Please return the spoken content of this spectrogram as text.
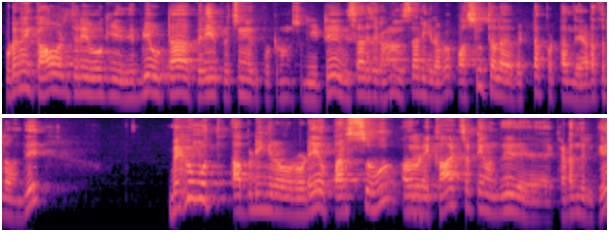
உடனே காவல்துறை ஓகே இது எப்படியே விட்டா பெரிய பிரச்சனை ஏற்பட்டுரும்னு சொல்லிட்டு விசாரிச்சிருக்காங்க. விசாரிக்கிறப்ப பசு தலை வெட்டப்பட்ட அந்த இடத்துல வந்து மெஹமுத் அப்படிங்கிறவருடைய பர்ஸும் அவருடைய கால் சட்டையும் வந்து கடந்திருக்கு.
